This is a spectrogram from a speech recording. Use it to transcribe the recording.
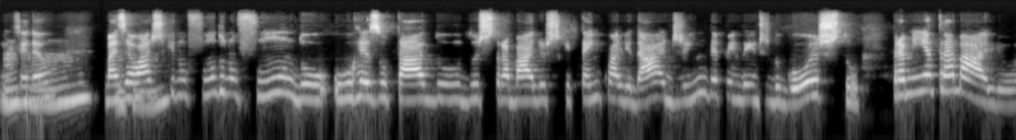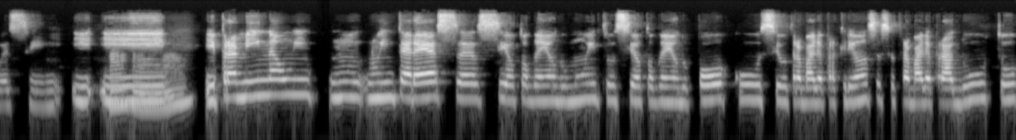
entendeu? Uhum, Mas uhum. eu acho que no fundo, no fundo, o resultado dos trabalhos que têm qualidade, independente do gosto, para mim é trabalho, assim. E, e, uhum. e para mim não, não, não, interessa se eu estou ganhando muito, se eu estou ganhando pouco, se o trabalho é para criança, se o trabalho é para adulto,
